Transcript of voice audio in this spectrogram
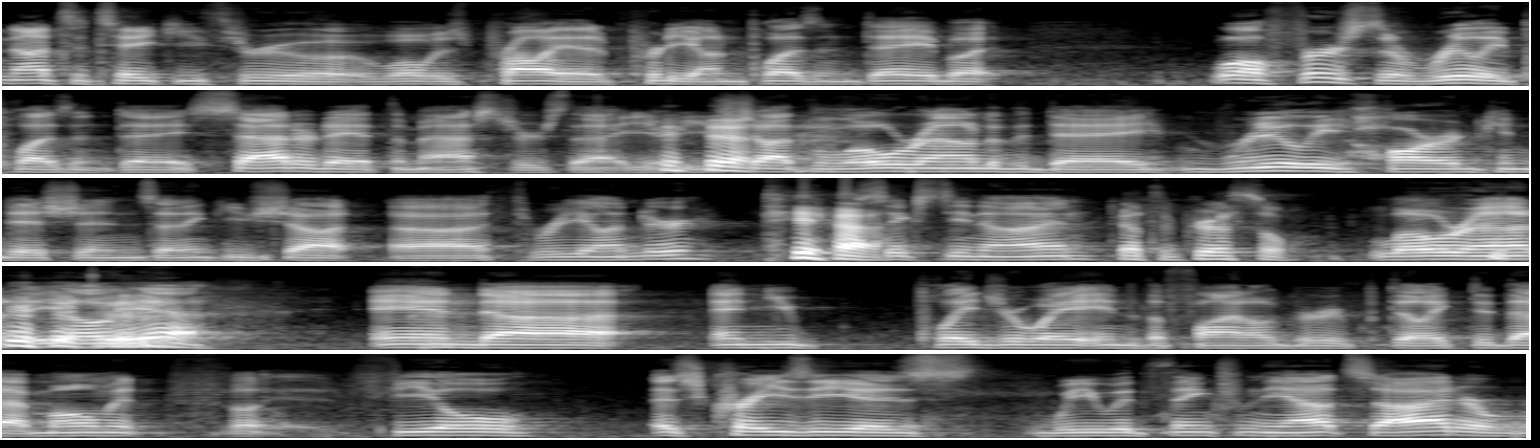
not to take you through what was probably a pretty unpleasant day, but well, first a really pleasant day. Saturday at the Masters that year, you shot the low round of the day. Really hard conditions. I think you shot uh, three under, Yeah. 69. Got some crystal. Low round. oh yeah, and uh, and you played your way into the final group. Did, like, did that moment feel as crazy as we would think from the outside, or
